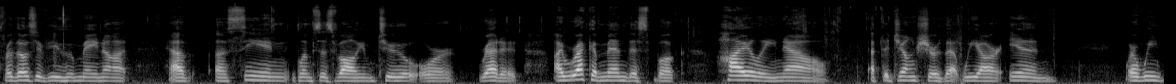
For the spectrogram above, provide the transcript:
for those of you who may not have uh, seen Glimpses Volume 2 or read it, I recommend this book highly now at the juncture that we are in, where we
